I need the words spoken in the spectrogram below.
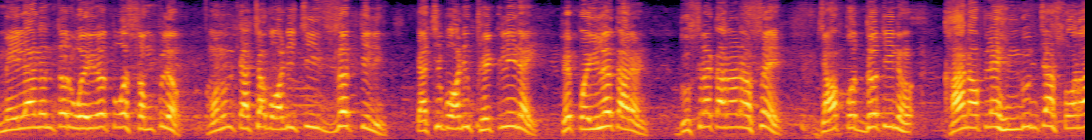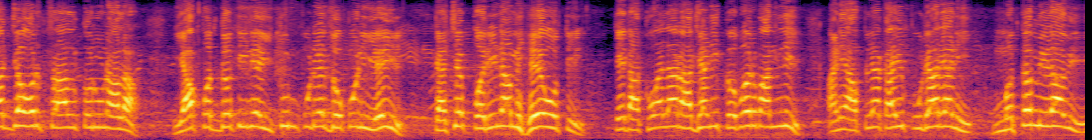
मेल्यानंतर वैरत्व संपलं. म्हणून त्याच्या बॉडीची इज्जत केली. त्याची बॉडी फेकली नाही. हे पहिलं कारण. दुसरं कारण असं आहे ज्या पद्धतीनं खान आपल्या हिंदूंच्या स्वराज्यावर चाल करून आला या पद्धतीने इथून पुढे जो कोणी येईल त्याचे परिणाम हे होतील. ते दाखवायला राजांनी कबर बांधली आणि आपल्या काही पुढाऱ्यांनी मतं मिळावी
